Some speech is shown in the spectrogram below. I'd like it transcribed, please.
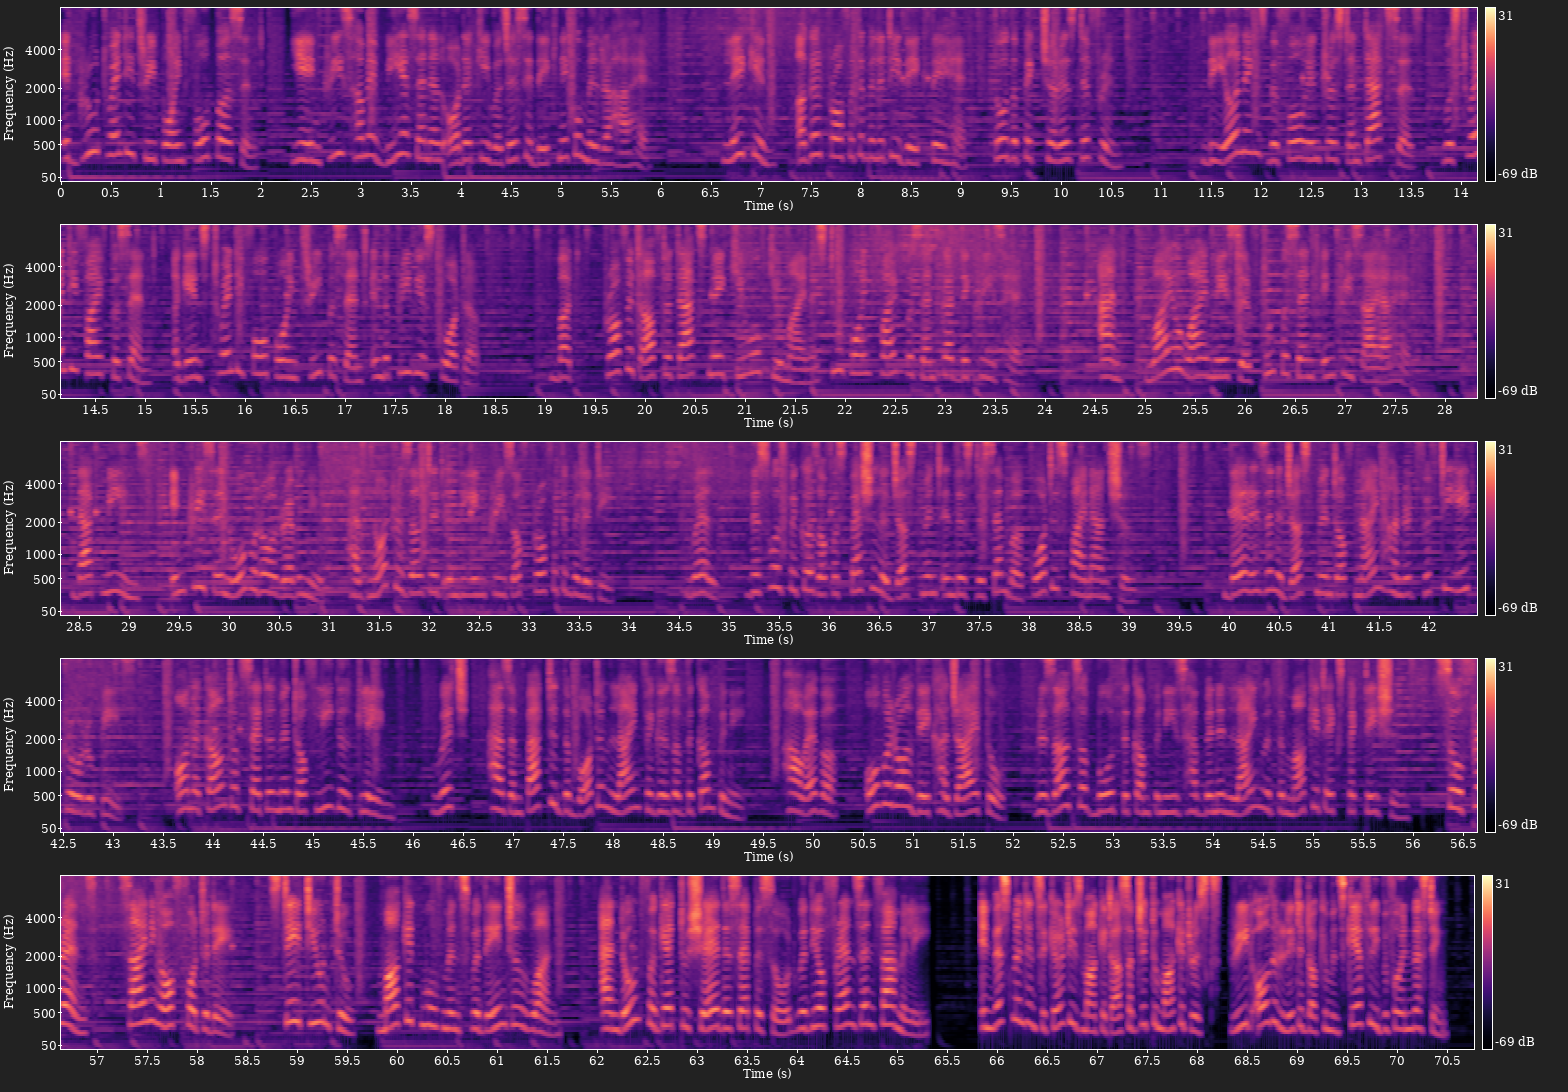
It grew 23.4%, ये increase हमें BSNL order की वजह से देखने को मिल रहा है लेकिन अगर प्रॉफिटेबिलिटी देखते हैं तो the picture is different The earnings before interest and taxes was 25% against 24.3% in the previous quarter. But profit after tax में QOQ minus 2.5% का डिक्रीज है एंड YOY में सिर्फ़ 2% इंक्रीज आया है That means, increase in overall revenue has not resulted in the increase of profitability. Well, this was because of a special adjustment in this December quarter's financials. There is an adjustment of 958 crore rupees on account of settlement of legal claim, which has impacted the bottom line figures of the company. However, overall dekha jaye to, results of both the companies have been in line with the market expectations. So friends, signing off for today. Stay tuned to Market Movements with Angel One. And don't forget to share this episode with your friends and family. Investment in securities market are subject to market risks. Read all the related documents carefully before investing.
